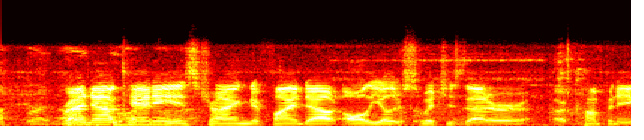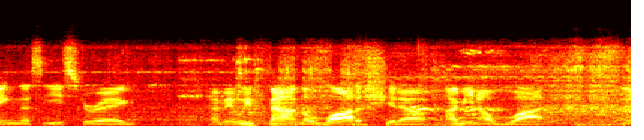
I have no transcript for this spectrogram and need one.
map right now. Right now, Kenny is trying to find out all the other switches that are accompanying this Easter egg. I mean, we've found a lot of shit out. I mean, a lot. And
